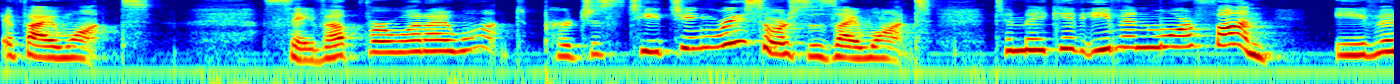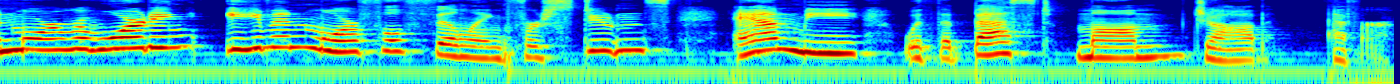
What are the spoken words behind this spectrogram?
if I want. Save up for what I want, purchase teaching resources I want to make it even more fun even more rewarding, even more fulfilling for students and me with the best mom job ever.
